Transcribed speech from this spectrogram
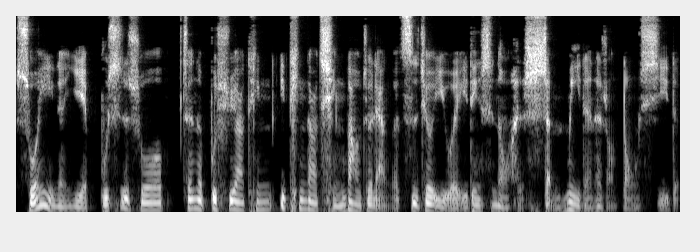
所以呢，也不是说真的不需要听一听到情报这两个字，就以为一定是那种很神秘的那种东西的。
